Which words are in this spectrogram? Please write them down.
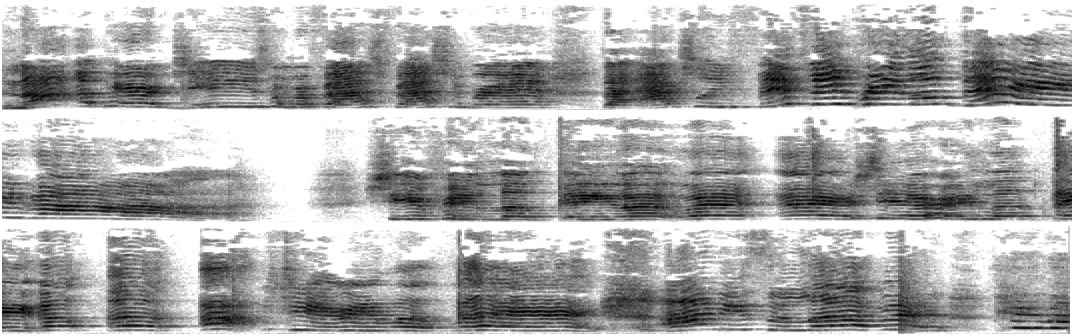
Not a pair of jeans from a fast fashion brand that actually fits me pretty little thing ah! She a pretty little thing, uh, what, what? Hey, she a pretty little thing, oh, oh, oh, she a pretty little thing. I need some loving. People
